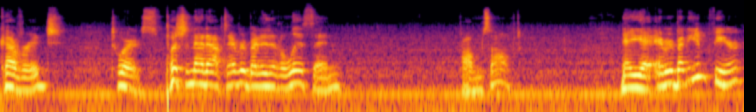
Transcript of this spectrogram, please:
coverage to where it's pushing that out to everybody that'll listen. Problem solved. Now you got everybody in fear.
